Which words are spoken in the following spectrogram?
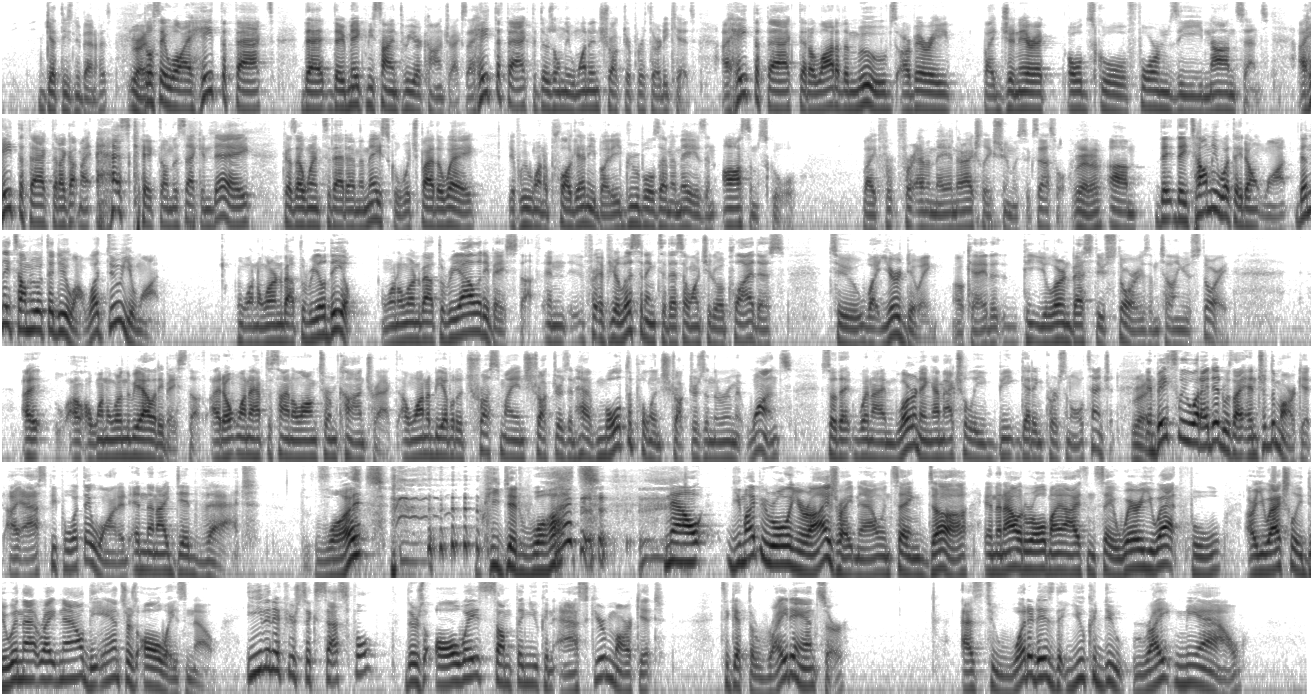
get these new benefits. Right. They'll say, well, I hate the fact that they make me sign three year contracts. I hate the fact that there's only one instructor per 30 kids. I hate the fact that a lot of the moves are very like generic, old school, formsy nonsense. I hate the fact that I got my ass kicked on the second day because I went to that MMA school, which, by the way, if we want to plug anybody, Grubel's MMA is an awesome school like for, for MMA, and they're actually extremely successful. Right. Um, they, they tell me what they don't want. Then they tell me what they do want. What do you want? I want to learn about the real deal. I want to learn about the reality based stuff. And if, if you're listening to this, I want you to apply this to what you're doing. Okay, you learn best through stories. I'm telling you a story. I, I want to learn the reality based stuff. I don't want to have to sign a long term contract. I want to be able to trust my instructors and have multiple instructors in the room at once so that when I'm learning, I'm actually be, getting personal attention. Right. And basically, what I did was I entered the market, I asked people what they wanted, and then I did that. What? he did what? now, you might be rolling your eyes right now and saying, duh, and then I would roll my eyes and say, where are you at, fool? Are you actually doing that right now? The answer is always no. Even if you're successful, there's always something you can ask your market to get the right answer as to what it is that you could do right meow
